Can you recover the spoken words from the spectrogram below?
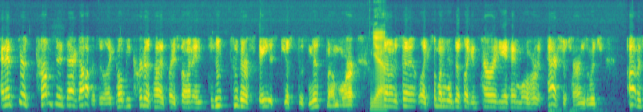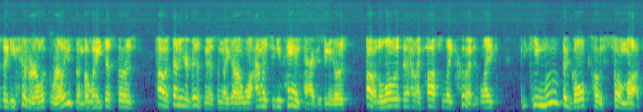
And it's just Trump's the exact opposite. Like he'll be criticized by someone, and to, to their face, just dismiss them, or Yeah. someone say, like someone will just like interrogate him over his tax returns, which obviously he should re- release them. But when he just goes, "Oh, it's none of your business," and they go, "Well, how much did you pay in taxes?" and he goes, "Oh, the lowest amount I possibly could," like. He moved the goalpost so much.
